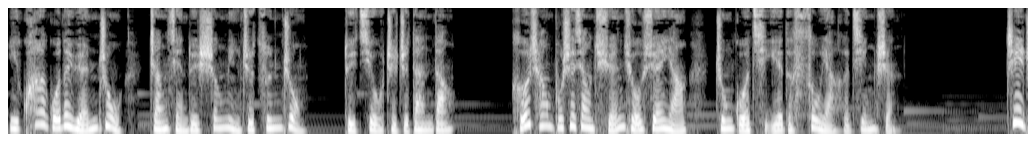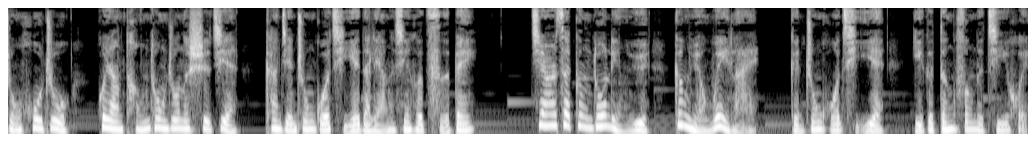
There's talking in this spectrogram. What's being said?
以跨国的援助彰显对生命之尊重，对救治之担当，何尝不是向全球宣扬中国企业的素养和精神？这种互助会让疼痛中的世界看见中国企业的良心和慈悲，进而，在更多领域、更远未来，给中国企业一个登峰的机会。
